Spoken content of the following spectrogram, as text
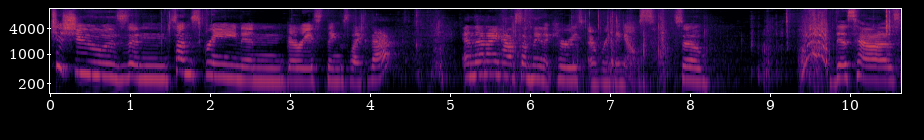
tissues and sunscreen and various things like that. And then I have something that carries everything else. So this has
